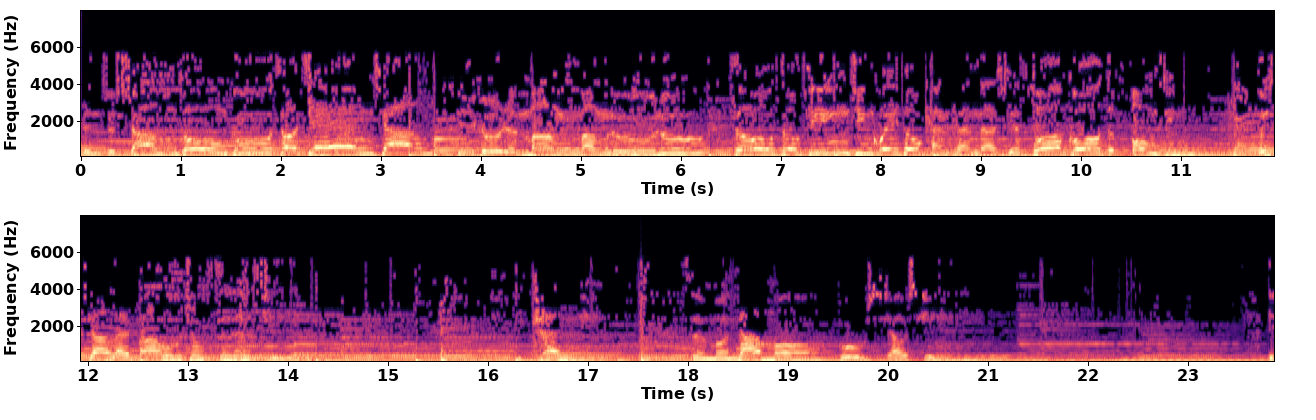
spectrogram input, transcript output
忍着伤痛，故作坚强。一个人忙忙碌碌，走走停停，回头看看那些错过的风景。蹲下来抱住自己，你看你怎么那么不小心？一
